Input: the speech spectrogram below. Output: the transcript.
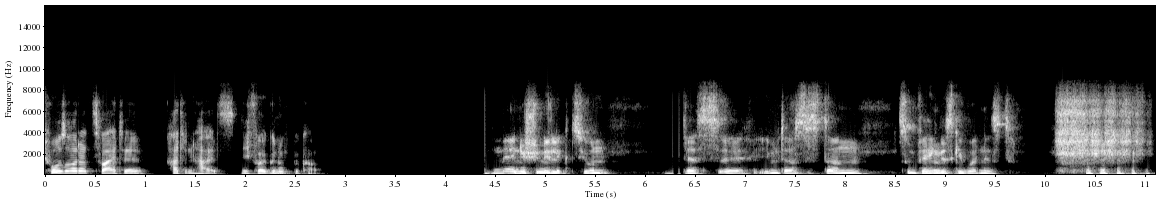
Chosra II. hat den Hals nicht voll genug bekommen. Eine schöne Lektion, dass äh, ihm das dann zum Verhängnis geworden ist.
